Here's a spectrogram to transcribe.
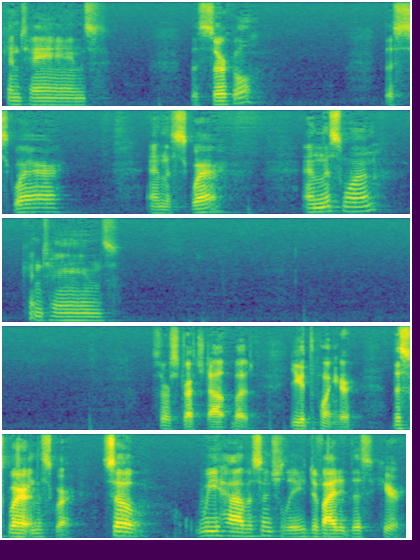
contains the circle, the square, and the square. And this one contains sort of stretched out, but you get the point here the square and the square. So we have essentially divided this here.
